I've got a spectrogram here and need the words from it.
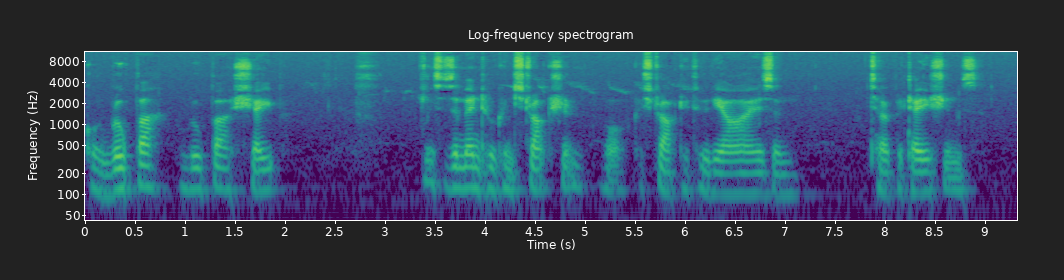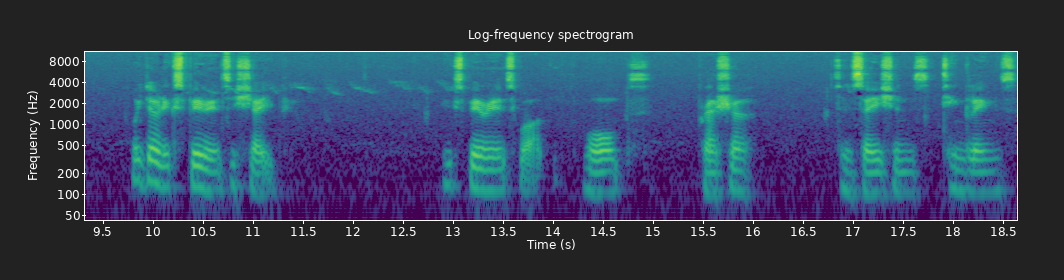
called rupa, rupa shape. This is a mental construction or constructed through the eyes and interpretations. We don't experience a shape. We experience what? Warmth, pressure, sensations, tinglings.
